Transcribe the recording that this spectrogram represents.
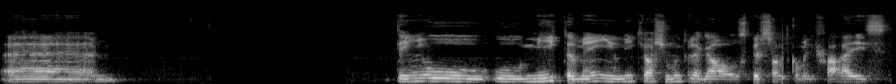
É... Tem o, o Nick também, o Nick eu acho muito legal, os personagens como ele faz.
